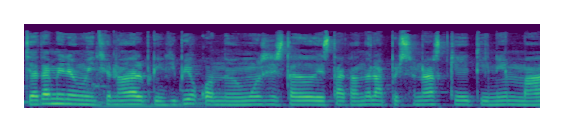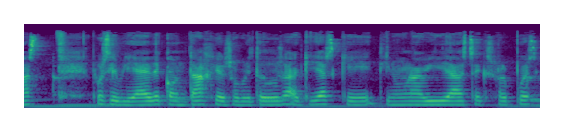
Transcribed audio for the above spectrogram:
ya también he mencionado al principio cuando hemos estado destacando las personas que tienen más posibilidades de contagio, sobre todo aquellas que tienen una vida sexual pues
